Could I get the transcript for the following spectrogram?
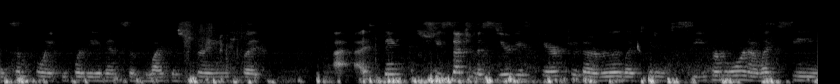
at some point before the events of Life is Strange. But I, I think she's such a mysterious character that I really liked getting to see her more, and I like seeing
